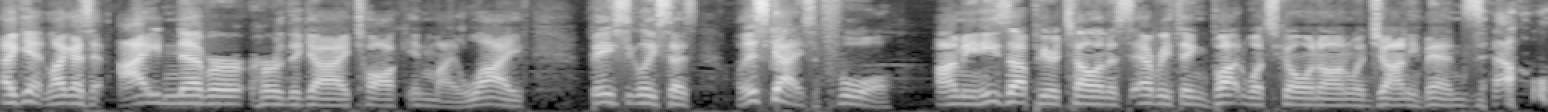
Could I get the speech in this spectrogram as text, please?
again, like I said, I never heard the guy talk in my life. Basically says, well, this guy's a fool. I mean, he's up here telling us everything but what's going on with Johnny Manziel.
